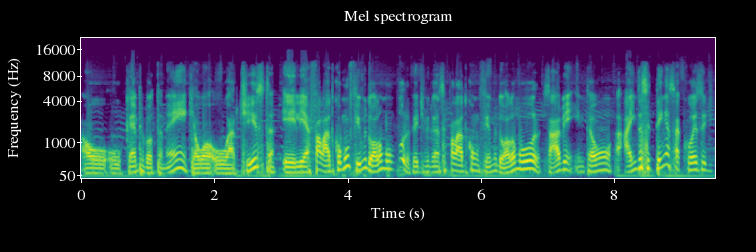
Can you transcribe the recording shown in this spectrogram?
ao, ao Campbell também, que é o, o artista, ele é falado como um filme do Alan Moore. V de Vingança é falado como um filme do Alan Moore, sabe? Então ainda se tem essa coisa de,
